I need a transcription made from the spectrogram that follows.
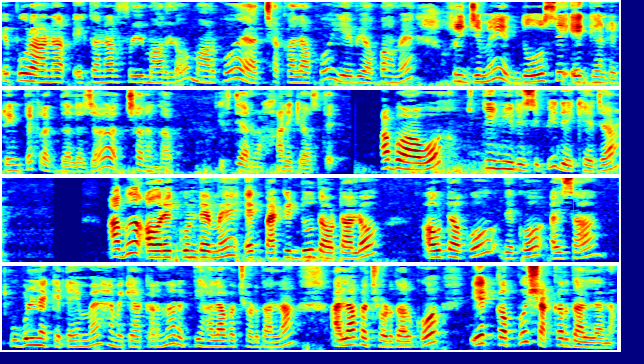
ये पूरा अनार, एक अनार फुल मार लो, मार को अच्छा कला को, ये भी आपको हमें फ्रिज में एक दो से एक घंटे टाइम तक रख डाला जाए अच्छा रंगा इफ्तार में खाने के वास्ते। अब आओ तीन रेसिपी देखे जा। अब और एक कुंडे में एक पैकेट दूध औटा लो। औटा को देखो ऐसा उबलने के टाइम में हमें क्या करना, रत्ती हला का छोड़ डालना। हला का छोड़ डाल को एक कप शक्कर डाल लेना।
